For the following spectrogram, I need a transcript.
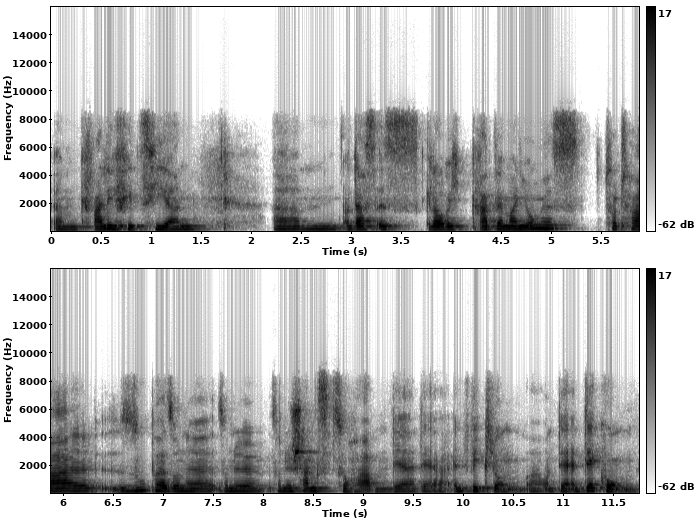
ähm, qualifizieren. Ähm, und das ist, glaube ich, gerade wenn man jung ist, total super, so eine, so eine, so eine Chance zu haben, der, der Entwicklung äh, und der Entdeckung.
